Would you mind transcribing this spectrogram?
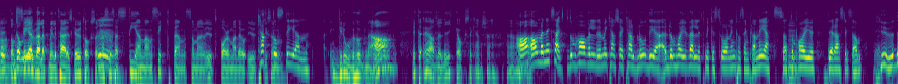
ju... Ja, de, är ser inte- väldigt militäriska ut också, Mm. nästan så stenansikten som är utformade och ut, Katt liksom, och sten. grovhuggna. Ja. Ja. lite ödlelika också kanske. Eh, Ja, ja, men exakt. De har väl, de är kanske kallblodiga, de har ju väldigt mycket strålning på sin planet så att Mm. de har ju, deras liksom hud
